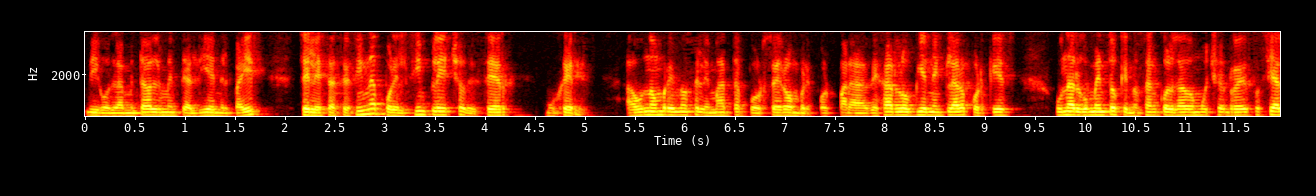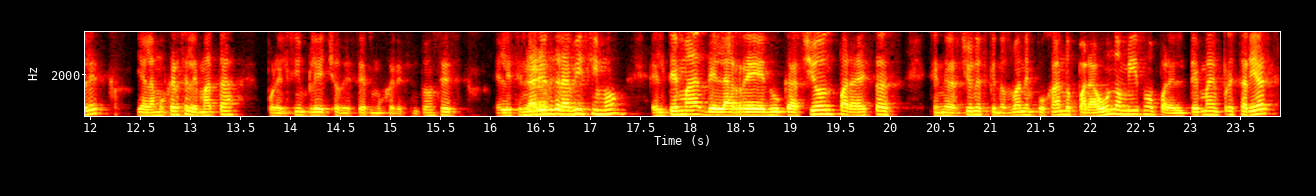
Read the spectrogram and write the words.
digo, lamentablemente al día en el país, se les asesina por el simple hecho de ser mujeres. A un hombre no se le mata por ser hombre, por, para dejarlo bien en claro, porque es un argumento que nos han colgado mucho en redes sociales, y a la mujer se le mata por el simple hecho de ser mujeres. Entonces, el escenario es gravísimo, el tema de la reeducación para estas generaciones que nos van empujando, para uno mismo, para el tema empresarial.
